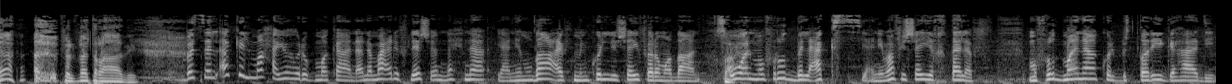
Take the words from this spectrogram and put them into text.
في الفترة هذه. بس الأكل ما حيهرب مكان. أنا ما أعرف ليش إن إحنا يعني نضاعف من كل شيء في رمضان. صح. هو المفروض بالعكس يعني ما في شيء يختلف. المفروض ما ناكل بالطريقة هذه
